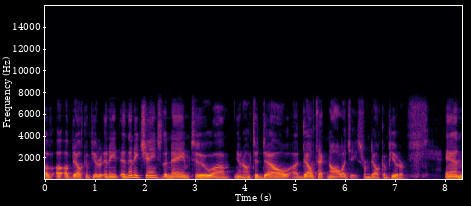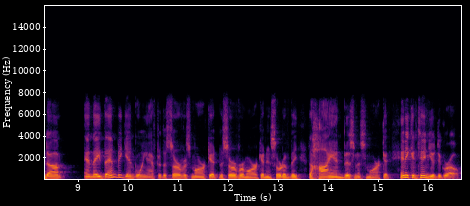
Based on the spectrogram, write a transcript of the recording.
of, of Dell Computer, and he and then he changed the name to um, you know to Dell uh, Dell Technologies from Dell Computer, and um, and they then began going after the service market, the server market, and sort of the the high end business market, and he continued to grow.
